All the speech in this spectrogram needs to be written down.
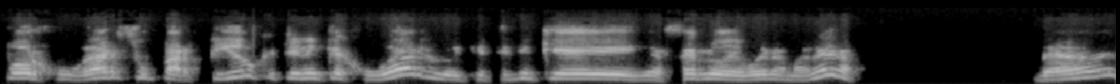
por jugar su partido, que tienen que jugarlo y que tienen que hacerlo de buena manera. ¿Verdad?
